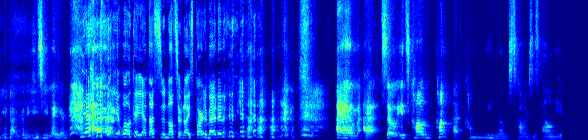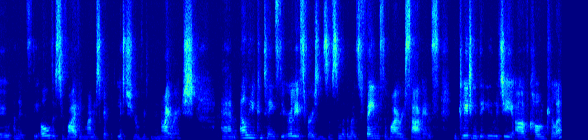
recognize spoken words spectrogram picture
you know, I'm going to use you later. yeah, yeah. Well, okay, yeah, that's the not so nice part about it. um, uh, so it's called, con, uh, commonly known to scholars as LU, and it's the oldest surviving manuscript literature written in Irish. Um, LU contains the earliest versions of some of the most famous of Irish sagas, including the eulogy of Colm Cille,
